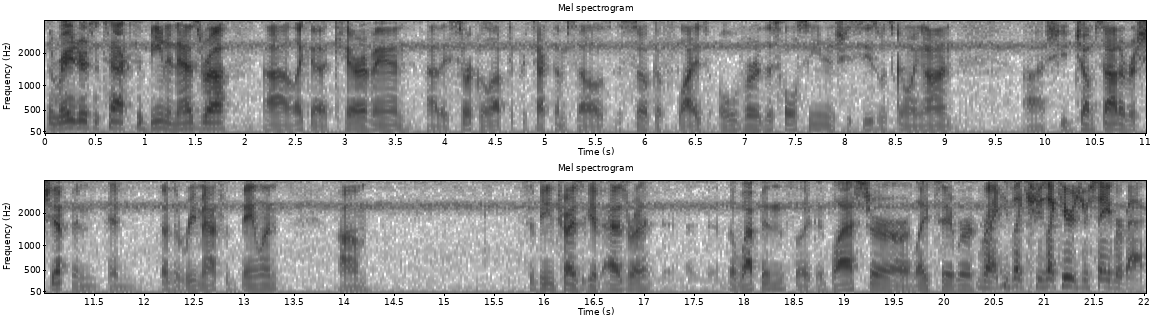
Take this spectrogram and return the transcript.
The Raiders attack Sabine and Ezra uh, like a caravan. Uh, they circle up to protect themselves. Ahsoka flies over this whole scene and she sees what's going on. Uh, she jumps out of her ship and, and does a rematch with Baylan. Um, Sabine tries to give Ezra the weapons, like a blaster or a lightsaber, right he's like she's like here's your saber back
